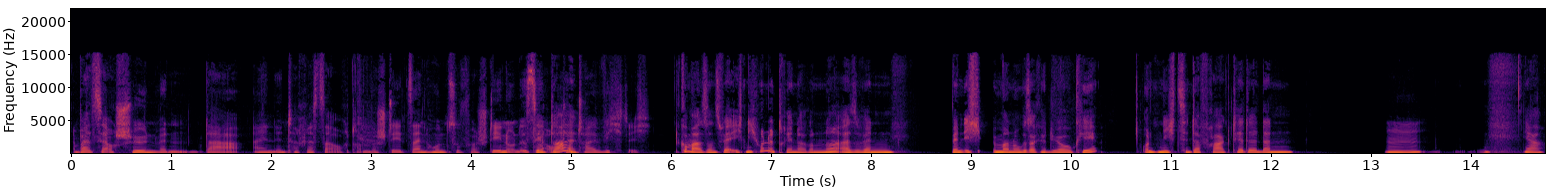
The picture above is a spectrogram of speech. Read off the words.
Aber es ist ja auch schön, wenn da ein Interesse auch dran besteht, seinen Hund zu verstehen und ist ja auch Total. total wichtig. guck mal, sonst wäre ich nicht Hundetrainerin, ne? Also wenn, wenn ich immer nur gesagt hätte, ja, okay, und nichts hinterfragt hätte, dann, Mhm. ja,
